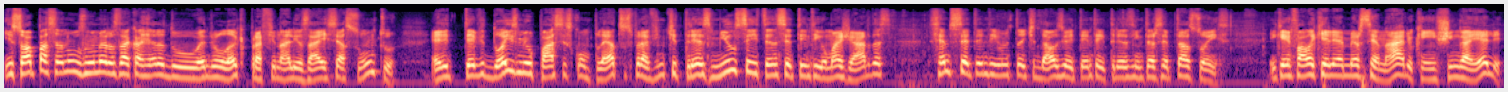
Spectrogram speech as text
E só passando os números da carreira do Andrew Luck para finalizar esse assunto, ele teve 2 mil passes completos para 23.671 jardas, 171 touchdowns e 83 interceptações. E quem fala que ele é mercenário, quem xinga ele,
